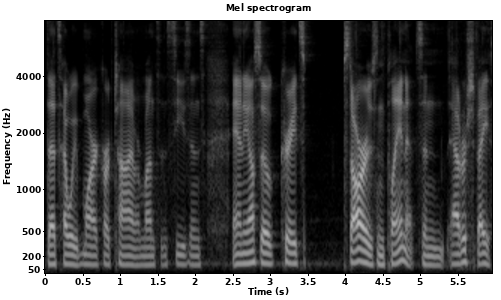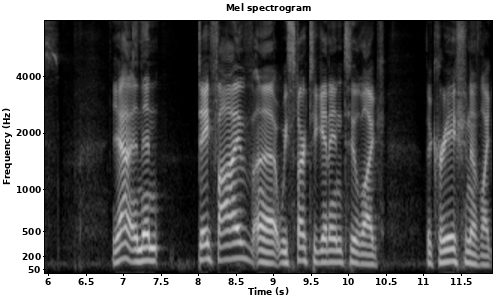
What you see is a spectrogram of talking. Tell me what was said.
that's how we mark our time, our months and seasons. And He also creates stars and planets and outer space. Yeah, and then day five, uh, we start to get into like the creation of like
